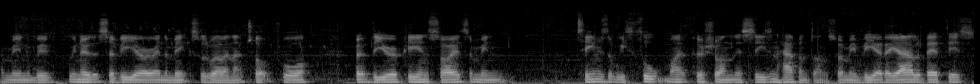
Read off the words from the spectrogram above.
I mean, we we know that Sevilla are in the mix as well in that top four, but the European sides, I mean, teams that we thought might push on this season haven't done so. I mean, Villarreal, Betis,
